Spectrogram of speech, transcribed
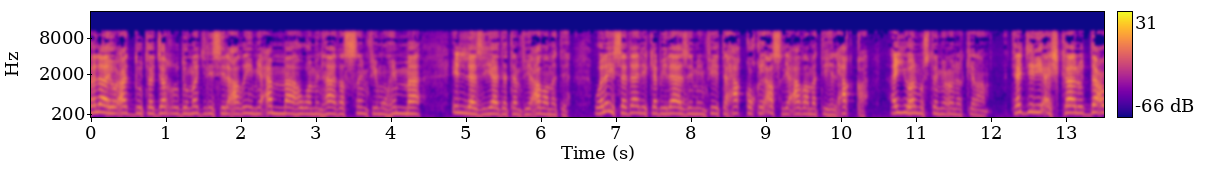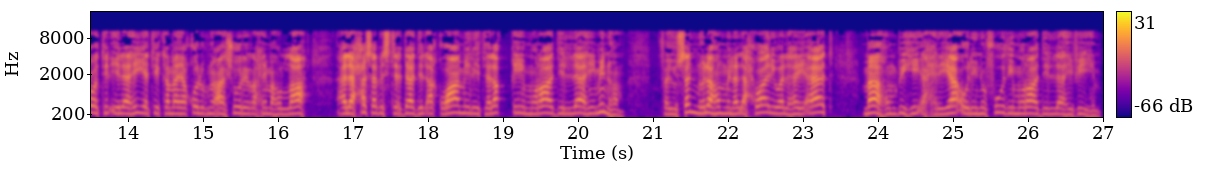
فلا يعد تجرد مجلس العظيم عما هو من هذا الصنف مهما إلا زيادة في عظمته وليس ذلك بلازم في تحقق أصل عظمته الحقه أيها المستمعون الكرام تجري أشكال الدعوة الإلهية كما يقول ابن عاشور رحمه الله على حسب استعداد الأقوام لتلقي مراد الله منهم فيسن لهم من الأحوال والهيئات ما هم به أحرياء لنفوذ مراد الله فيهم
